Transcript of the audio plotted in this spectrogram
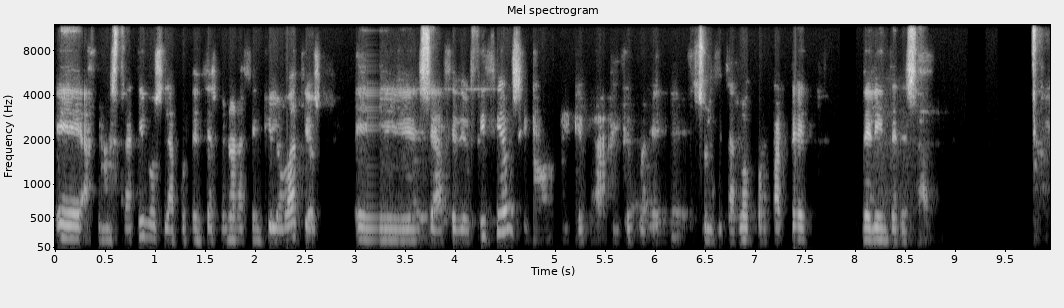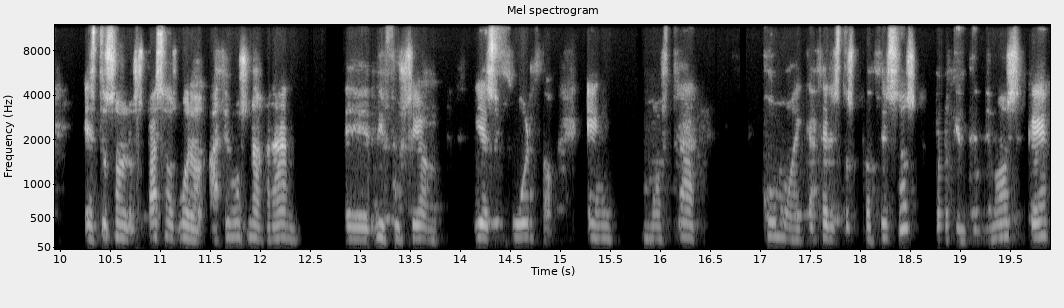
eh, administrativo, si la potencia es menor a 100 kilovatios, eh, se hace de oficio, si no hay que, hay que solicitarlo por parte del interesado. Estos son los pasos. Bueno, hacemos una gran difusión y esfuerzo en mostrar cómo hay que hacer estos procesos, porque entendemos que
